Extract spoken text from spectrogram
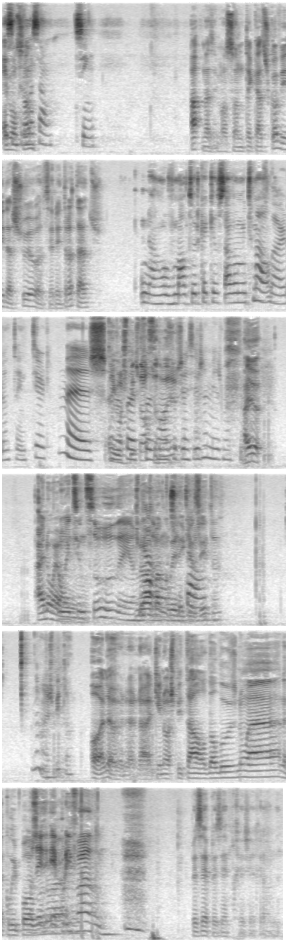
essa informação. Sim. Ah, mas em Monção não tem casos de Covid, acho eu, a serem tratados. Não, houve uma altura que aquilo estava muito mal. Claro, tem de ter. Mas Tem um as hospital, pessoas vão às urgências na mesma. Ai, eu- ai não é É um um. centro de saúde, é Não é hospital. uma um clínica hospital. Não, é hospital. Olha, aqui no Hospital da Luz não há, na Cliposa Mas é, não é há. privado. Pois é, pois é, pois é, realmente.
